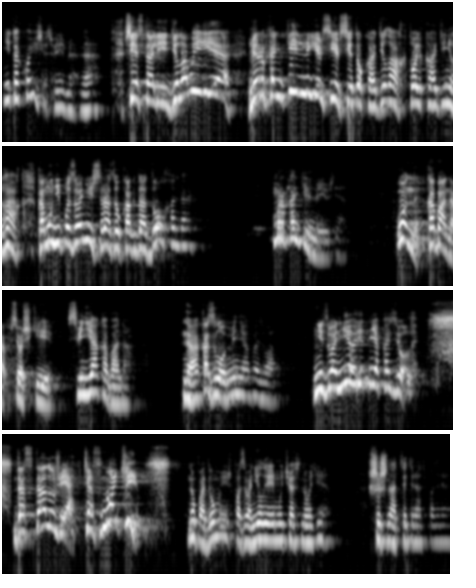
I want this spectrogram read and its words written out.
Не такое сейчас время, да. Все стали деловые, меркантильные все, все только о делах, только о деньгах. Кому не позвонишь сразу, когда долг, да. Меркантильные все. Он, Кабанов, все-таки, свинья Кабанов. Да, козлом меня позвал. Не звони, говорит, мне козел. Достал уже, час ночи. Ну, подумаешь, позвонил я ему час ночи. 16 раз подряд.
